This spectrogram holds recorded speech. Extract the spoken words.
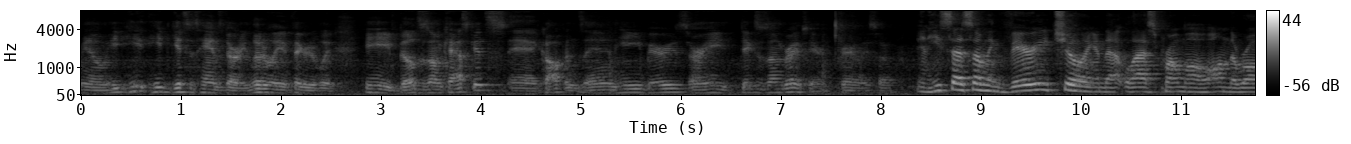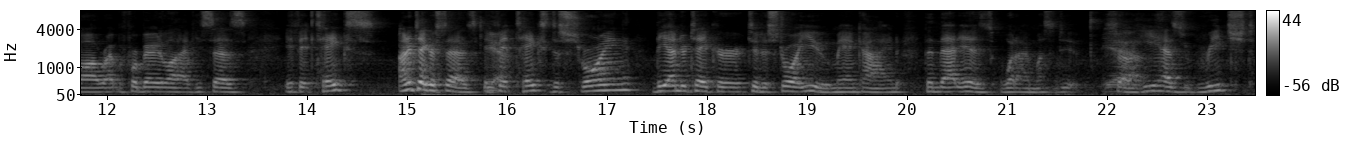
You know, he, he, he gets his hands dirty, literally and figuratively. He builds his own caskets and coffins, and he buries or he digs his own graves here. Apparently, so And he says something very chilling in that last promo on the Raw right before Buried Alive. He says, "If it takes." Undertaker says, if Yeah. it takes destroying the Undertaker to destroy you, mankind, then that is what I must do. So he has reached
